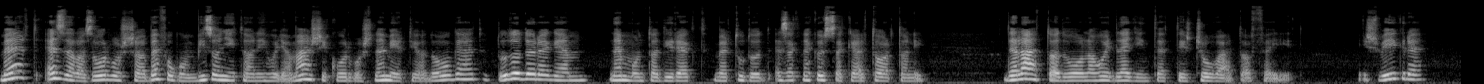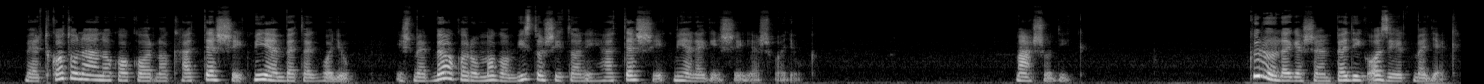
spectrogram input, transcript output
mert ezzel az orvossal be fogom bizonyítani, hogy a másik orvos nem érti a dolgát, tudod, öregem? Nem mondta direkt, mert tudod, ezeknek össze kell tartani. De láttad volna, hogy legyintett és csóválta a fejét. És végre, mert katonának akarnak, hát tessék, milyen beteg vagyok, és mert be akarom magam biztosítani, hát tessék, milyen egészséges vagyok. Második. Különlegesen pedig azért megyek,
